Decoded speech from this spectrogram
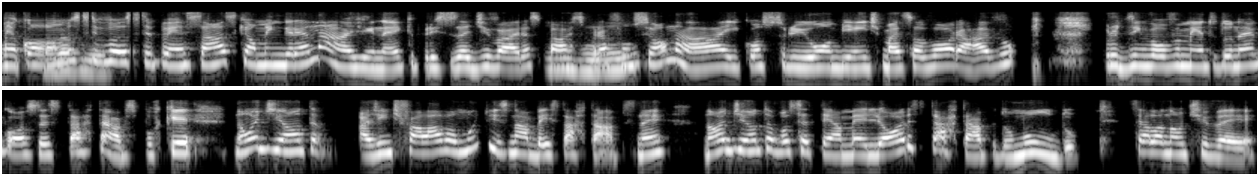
É como Maravilha. se você pensasse que é uma engrenagem, né, que precisa de várias partes uhum. para funcionar e construir um ambiente mais favorável para o desenvolvimento do negócio das startups. Porque não adianta, a gente falava muito isso na B Startups, né? Não adianta você ter a melhor startup do mundo se ela não tiver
